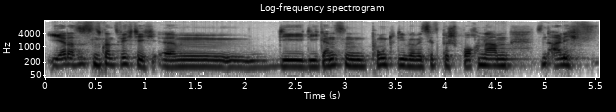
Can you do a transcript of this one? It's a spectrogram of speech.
Ja, das ist uns ganz wichtig. Ähm, die, die ganzen Punkte, die wir bis jetzt besprochen haben, sind eigentlich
